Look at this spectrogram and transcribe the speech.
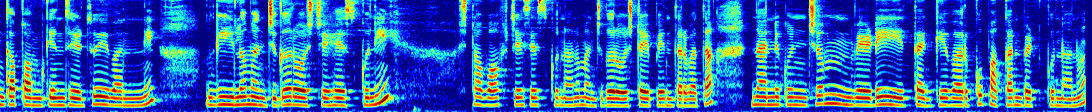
ఇంకా పంకిన్ సీడ్స్ ఇవన్నీ గీలో మంచిగా రోస్ట్ చేసేసుకుని స్టవ్ ఆఫ్ చేసేసుకున్నాను మంచిగా రోస్ట్ అయిపోయిన తర్వాత దాన్ని కొంచెం వేడి తగ్గే వరకు పక్కన పెట్టుకున్నాను.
